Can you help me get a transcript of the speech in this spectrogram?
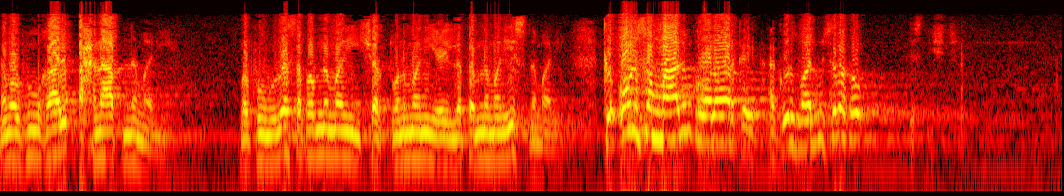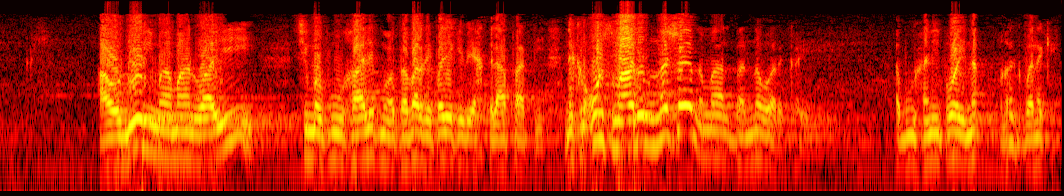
نو مفهوم مخالف احناف نه مانی مفهوم الوصف هم نه مانی شرط نه مانی علت هم نه مانی اس نه مانی که اون سم معلوم کوله ور کوي اکه معلوم سره کوي او نور امامان وایي چې مفهوم خالف معتبر دی په دې کې به اختلافات دي لکه اوس معلوم نشو نو مال باندې ور کوي ابو حنیفه وایي نه غږ باندې کوي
